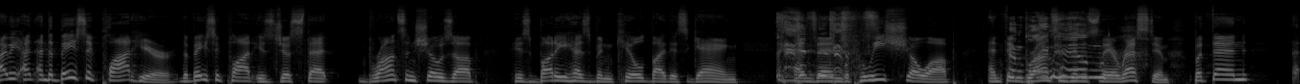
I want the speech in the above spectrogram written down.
I mean, and, and the basic plot here, the basic plot is just that Bronson shows up, his buddy has been killed by this gang, and then the police show up and think And Bronson did it, so they arrest him. But then uh,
